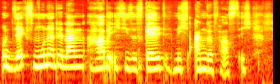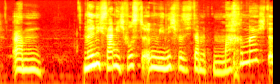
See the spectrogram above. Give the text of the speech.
und sechs Monate lang habe ich dieses Geld nicht angefasst. Ich ähm, will nicht sagen, ich wusste irgendwie nicht, was ich damit machen möchte,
